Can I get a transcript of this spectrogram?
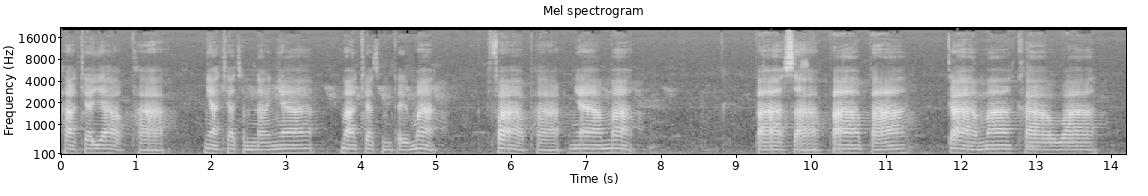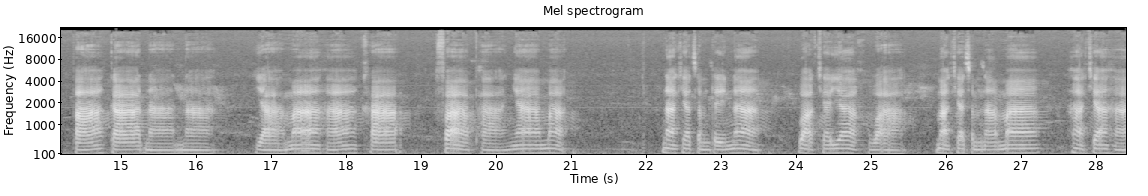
พาแค่ยากพาญาแค่จำนางามาแค่จำเดมาฟ้าผาญามาปาสาปาปากามาคาวา ปากานานาอย่ามาหาคาฟ้าผาญามานาแค่จำได้หน้าว่าแค่ยากว่ามาแค่จำนามาหาแค่หา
